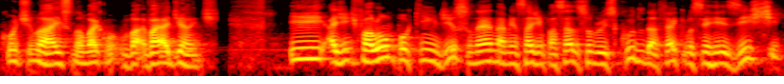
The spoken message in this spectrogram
continuar, isso não vai, vai, vai adiante. E a gente falou um pouquinho disso né, na mensagem passada sobre o escudo da fé, que você resiste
